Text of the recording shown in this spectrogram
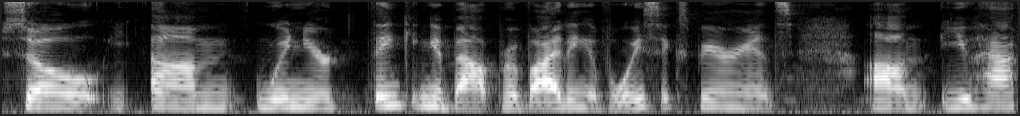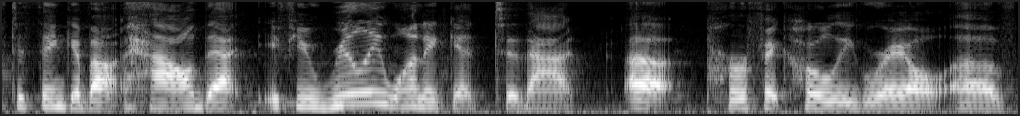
So um, when you're thinking about providing a voice experience um, you have to think about how that if you really want to get to that a perfect holy grail of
